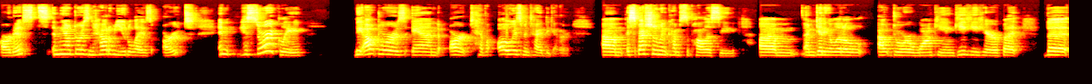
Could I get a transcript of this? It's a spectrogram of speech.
artists in the outdoors, and how do we utilize art? And historically, the outdoors and art have always been tied together, um, especially when it comes to policy. Um, I'm getting a little outdoor wonky and geeky here, but the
